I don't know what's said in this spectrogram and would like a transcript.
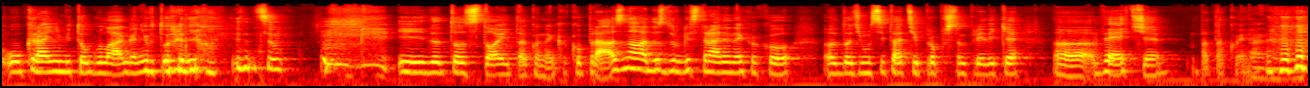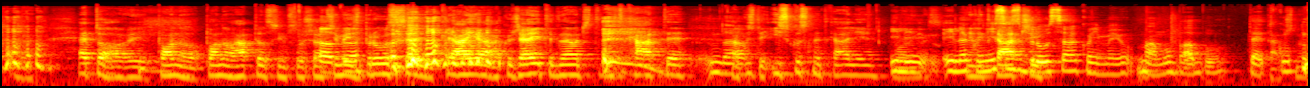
u krajnjem i tog ulaganja u tu radionicu. I da to stoji tako nekako prazno, a da s druge strane nekako uh, dođemo u situaciju i propuštam prilike uh, veće, pa tako je. Pa, da, da. Eto, ovaj, ponovo, ponovo apel svim slušalcima iz Brusa i kraja, ako želite da naučite da tkate, da. ako ste iskusne tkalje. Ili, ili ako ili nisu tkači. iz Brusa, ako imaju mamu, babu, tetku. Tačno.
